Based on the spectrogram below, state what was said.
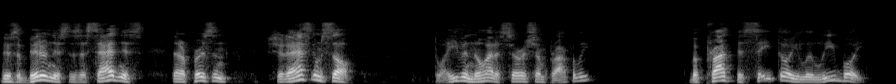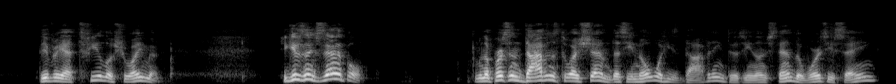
there's a bitterness, there's a sadness that a person should ask himself, do I even know how to serve Hashem properly? Divrei. He gives an example. When a person davens to Hashem, does he know what he's davening? Does he understand the words he's saying?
